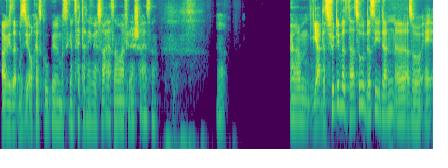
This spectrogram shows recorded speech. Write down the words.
Aber wie gesagt, muss ich auch erst googeln, muss die ganze Zeit dann denken, was war das nochmal für eine Scheiße? Ja. Ähm, ja, das führt jedenfalls dazu, dass sie dann, äh, also äh,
